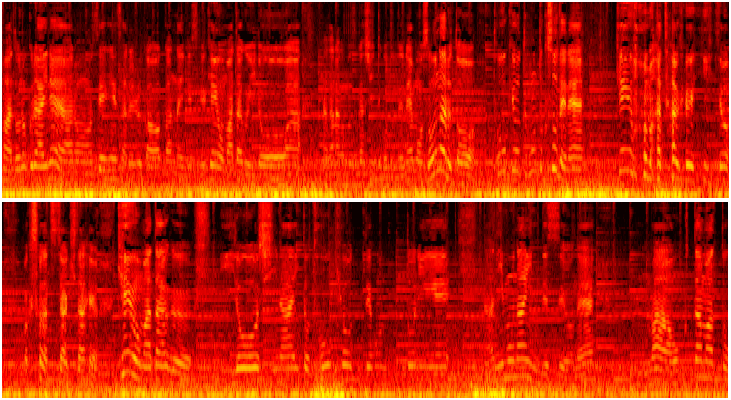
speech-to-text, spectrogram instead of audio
まあ、どのくらいねあの制限されるかわかんないんですけど県をまたぐ移動はなかなか難しいってことでね。もうそうなると東京って本当クソでね県をまたぐ移動、まあ、クソなんて言ったら汚いけど、県をまたぐ移動しないと東京って本当に何もないんですよね。まあ、奥多摩と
